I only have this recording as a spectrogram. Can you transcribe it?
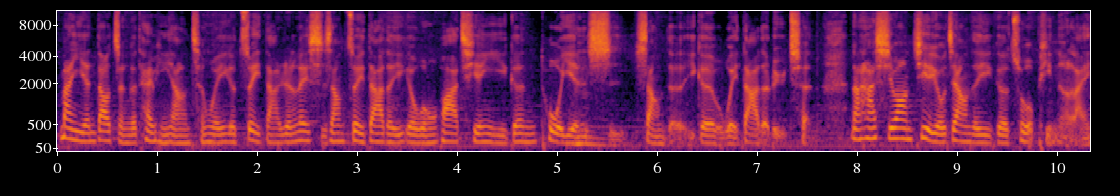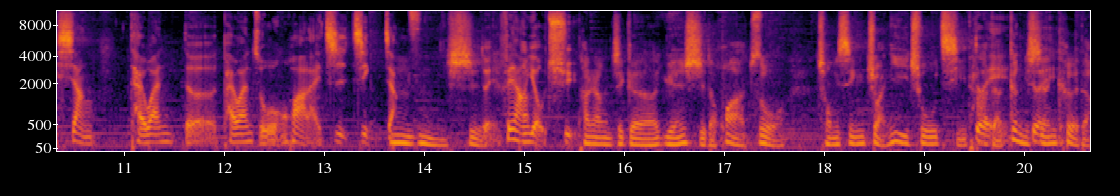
蔓延到整个太平洋，成为一个最大人类史上最大的一个文化迁移跟拓延史上的一个伟大的旅程。那他希望借由这样的一个作品呢，来向。台湾的台湾族文化来致敬，这样子，嗯，嗯，是对，非常有趣。他让这个原始的画作重新转译出其他的更深刻的，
